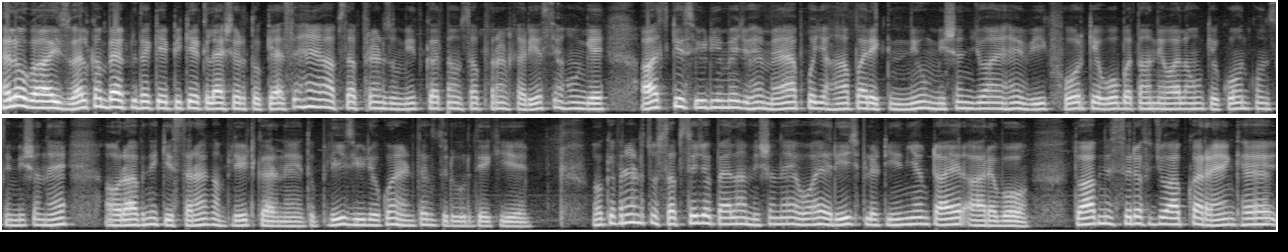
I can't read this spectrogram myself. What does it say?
Hello guys welcome back to the K P K clasher तो कैसे हैं आप सब फ्रेंड्स उम्मीद करता हूँ सब फ्रेंड खैरियत से होंगे। आज की इस वीडियो में जो है, मैं आपको यहाँ पर एक न्यू मिशन जो आए हैं वीक फोर के, वो बताने वाला हूँ कि कौन कौन से मिशन हैं और आपने किस तरह कंप्लीट करने हैं। तो प्लीज़ वीडियो को एंड तक ज़रूर देखिए। ओके फ्रेंड्स तो सबसे जो पहला मिशन है, वो है रीच प्लेटीनियम टायर आरबो तो आपने सिर्फ़ जो आपका रैंक है,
